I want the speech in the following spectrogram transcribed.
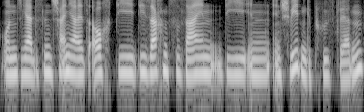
Und ja, das sind, scheinen ja jetzt auch die, die Sachen zu sein, die in, in Schweden geprüft werden.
